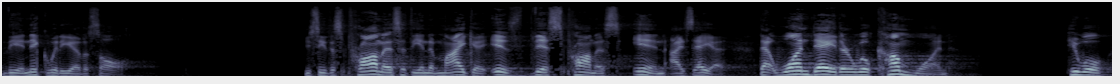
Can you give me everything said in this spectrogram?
the iniquity of us all. You see, this promise at the end of Micah is this promise in Isaiah that one day there will come one who will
